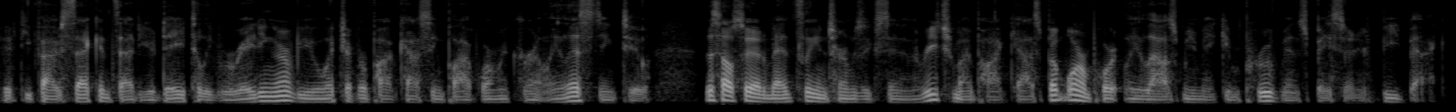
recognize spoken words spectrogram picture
55 seconds out of your day to leave a rating or review, on whichever podcasting platform you're currently listening to. This out immensely in terms of extending the reach of my podcast, but more importantly, allows me to make improvements based on your feedback.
